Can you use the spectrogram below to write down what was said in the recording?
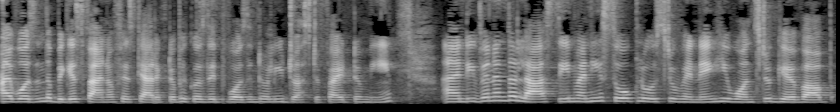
I wasn't the biggest fan of his character because it wasn't really justified to me. And even in the last scene, when he's so close to winning, he wants to give up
